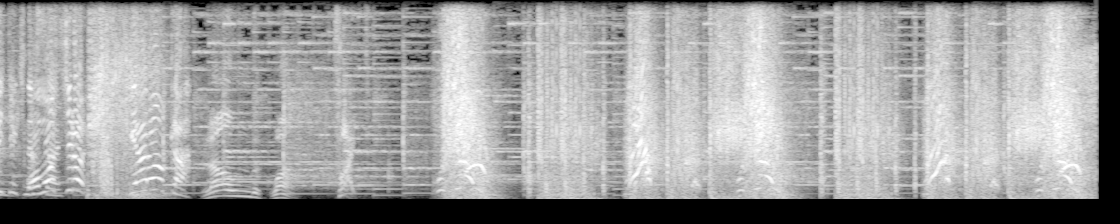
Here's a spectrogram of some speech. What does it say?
降りてきなさい。面白い。やろうか。ラウンドワンファイト。落ちろあちち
